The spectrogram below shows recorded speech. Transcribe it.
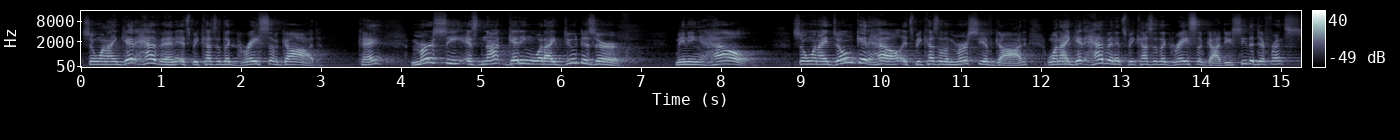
So when I get heaven, it's because of the grace of God. Okay? Mercy is not getting what I do deserve meaning hell. So when I don't get hell, it's because of the mercy of God. When I get heaven, it's because of the grace of God. Do you see the difference?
